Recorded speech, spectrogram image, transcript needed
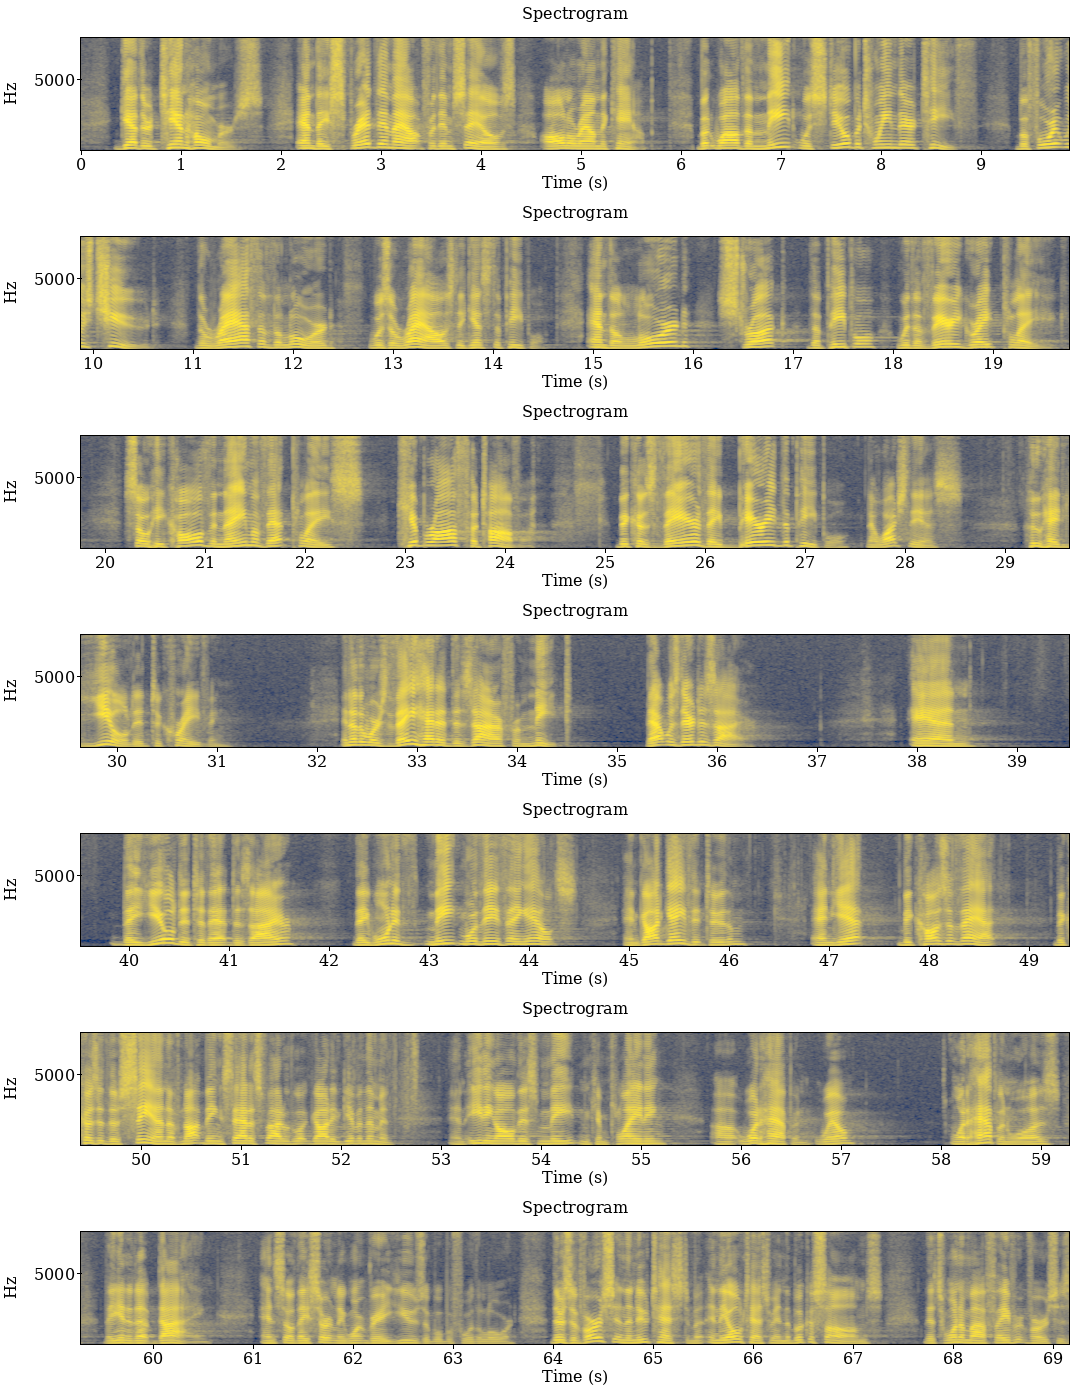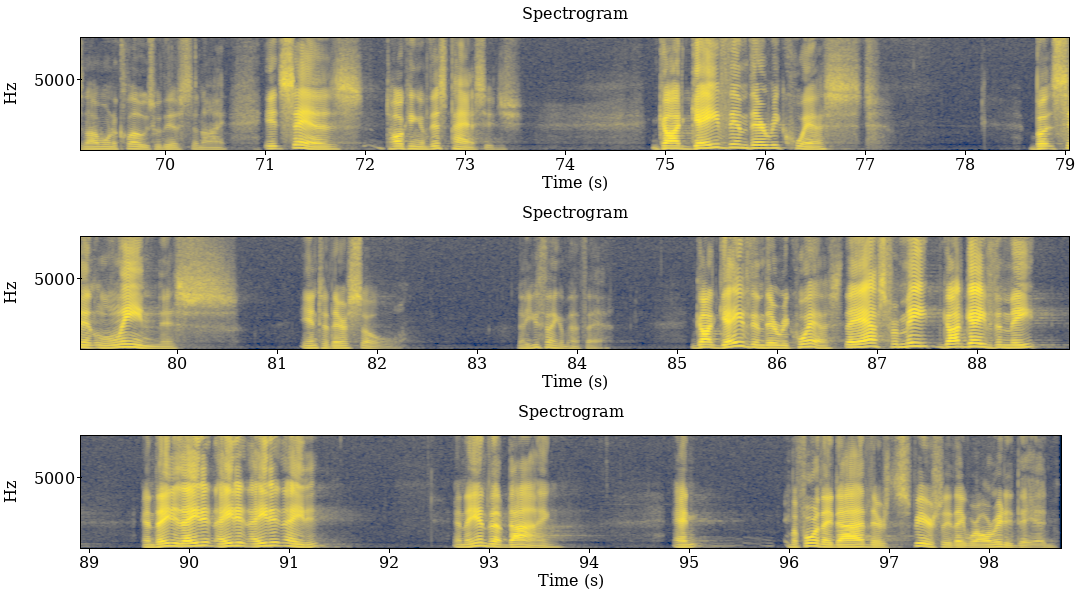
gathered 10 homers, and they spread them out for themselves all around the camp. But while the meat was still between their teeth, before it was chewed, the wrath of the Lord was aroused against the people. And the Lord struck the people with a very great plague. So he called the name of that place Kibroth Hattaavah, because there they buried the people now, watch this who had yielded to craving. In other words, they had a desire for meat. That was their desire. And they yielded to that desire. They wanted meat more than anything else, and God gave it to them. And yet, because of that, because of the sin of not being satisfied with what God had given them and, and eating all this meat and complaining, uh, what happened? Well, what happened was they ended up dying. And so they certainly weren't very usable before the Lord. There's a verse in the New Testament, in the Old Testament, in the book of Psalms, that's one of my favorite verses, and I want to close with this tonight. It says, talking of this passage, God gave them their request, but sent leanness into their soul. Now you think about that. God gave them their request. They asked for meat, God gave them meat. And they just ate it and ate it and ate it and ate it. And they ended up dying. And before they died, spiritually, they were already dead.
